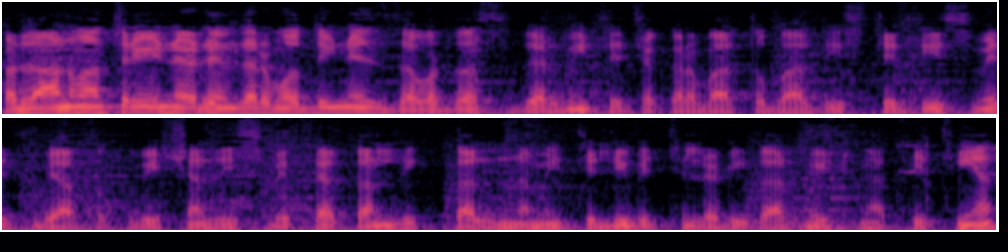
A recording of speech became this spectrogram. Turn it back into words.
ਪ੍ਰਧਾਨ ਮੰਤਰੀ ਨਰਿੰਦਰ ਮੋਦੀ ਨੇ ਜ਼ਬਰਦਸਤ ਗਰਮੀ ਤੇ ਚੱਕਰਵਾਤ ਤੋਂ ਬਾਅਦ ਦੀ ਸਥਿਤੀ ਸਮੇਤ ਵਿਆਪਕ ਵਿਸ਼ਿਆਂ ਦੀ ਸਮੀਖਿਆ ਕਰਨ ਲਈ ਕੱਲ੍ਹ ਨਵੀਂ ਦਿੱਲੀ ਵਿੱਚ ਲੜੀਵਾਰ ਮੀਟਿੰਗਾਂ ਕੀਤੀਆਂ।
